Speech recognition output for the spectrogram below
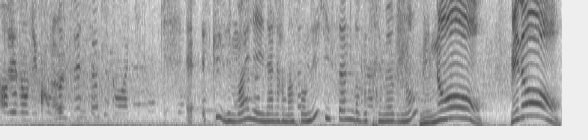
En raison du couvre-feu, s'appliquant à Euh, Excusez-moi, il y a une alarme incendie qui sonne dans votre immeuble, non? Mais non! Mais non!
